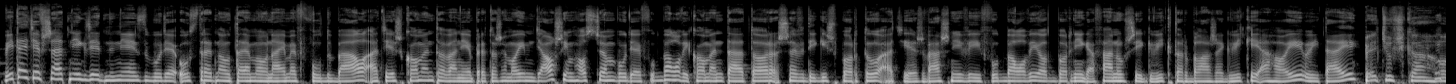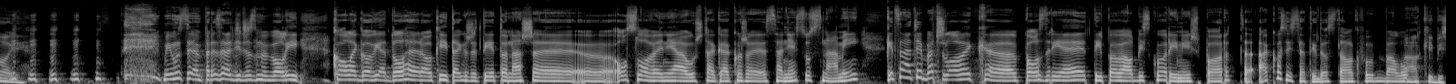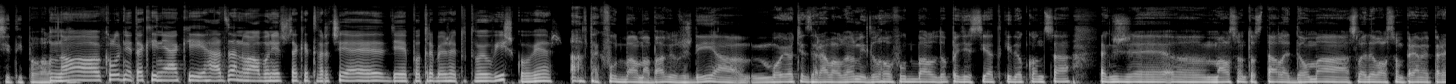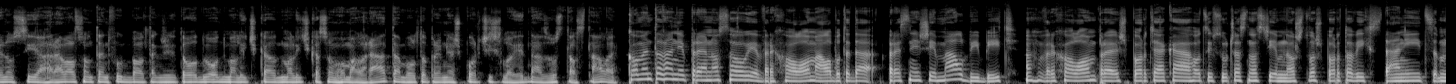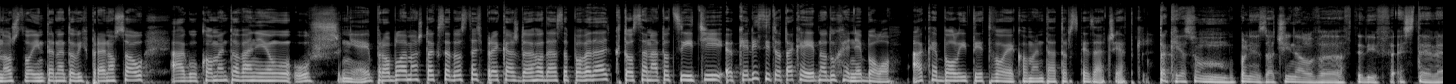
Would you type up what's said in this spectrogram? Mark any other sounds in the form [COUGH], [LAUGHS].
Vítajte v šatni, kde dnes bude ústrednou témou najmä futbal a tiež komentovanie, pretože mojím ďalším hosťom bude futbalový komentátor, šéf Digišportu a tiež vášnivý futbalový odborník a fanúšik Viktor Blažek. Viki, ahoj, vítaj. Peťuška, ahoj. [LAUGHS] My musíme prezradiť, že sme boli kolegovia dlhé roky, takže tieto naše e, oslovenia už tak akože sa nesú s nami. Keď sa na teba človek e, pozrie, typoval by skôr iný šport. Ako si sa ty dostal k futbalu? aký by si typoval? No, kľudne taký nejaký hádzanú alebo niečo také tvrdšie, kde potrebuješ aj tú tvoju výšku, vieš. A tak futbal ma bavil vždy a môj otec hrával veľmi dlho futbal, do 50 dokonca, takže e, mal som to stále doma a sledoval som priame prenosy a hrával som ten futbal, takže to od, od malička, od malička som ho mal rád a bol to pre mňa šport číslo jedna a zostal stále. Komentovanie prenosov je vrcholom, alebo teda presnejšie mal by byť vrcholom pre športiaka, hoci v súčasnosti je množstvo športových staníc, množstvo internetových prenosov a ak ku komentovaniu už nie je problém až tak sa dostať pre každého, dá sa povedať. Kto sa na to cíti? Kedy si to také jednoduché nebolo? Aké boli tie tvoje komentátorské začiatky? Tak ja som úplne začínal v, vtedy v STV,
